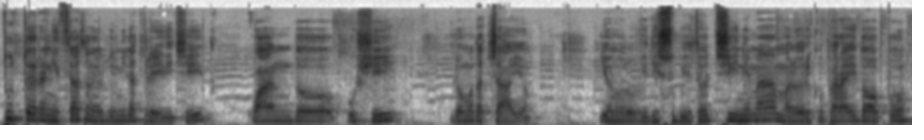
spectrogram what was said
Tutto era iniziato nel 2013 quando uscì L'uomo d'acciaio. Io non lo vidi subito al cinema, ma lo recuperai dopo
